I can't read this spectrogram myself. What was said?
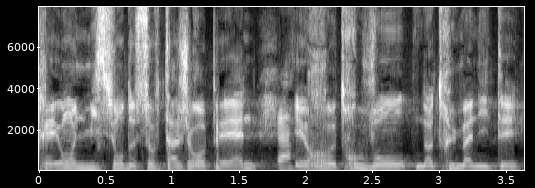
créons une mission de sauvetage européenne et retrouvons notre humanité.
